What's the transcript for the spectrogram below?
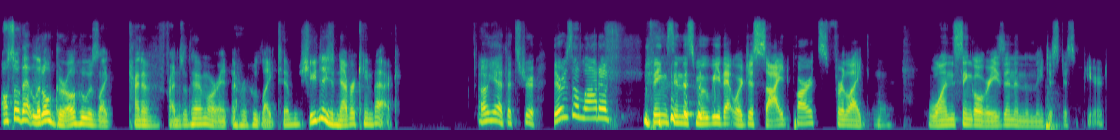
also that little girl who was like kind of friends with him or, or who liked him, she just never came back. Oh, yeah, that's true. There's a lot of things in this movie that were just side parts for like one single reason. And then they just disappeared.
